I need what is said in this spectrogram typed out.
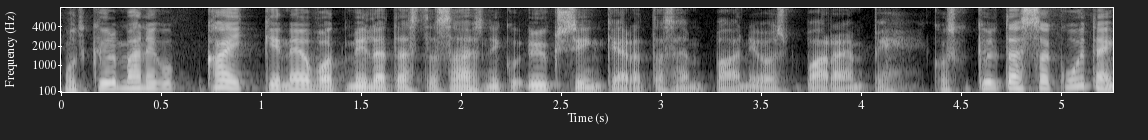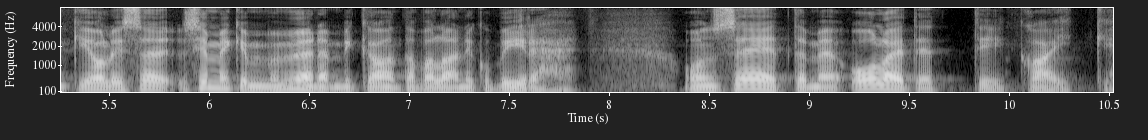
Mutta kyllä mä niin kuin kaikki neuvot, millä tästä saisi niin kuin yksinkertaisempaa, niin olisi parempi. Koska kyllä tässä kuitenkin oli se, se mikä mä myönnän, mikä on tavallaan niin kuin virhe, on se, että me oletettiin kaikki,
